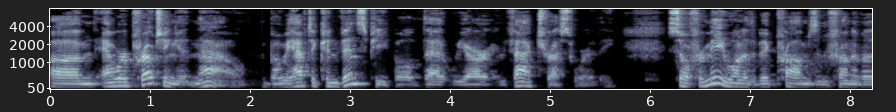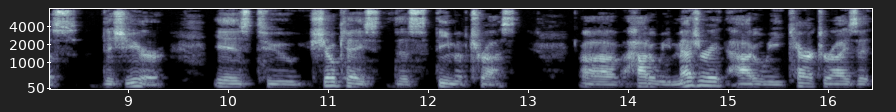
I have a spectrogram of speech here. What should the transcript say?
Um, and we're approaching it now, but we have to convince people that we are, in fact, trustworthy. So, for me, one of the big problems in front of us this year is to showcase this theme of trust. Uh, how do we measure it? How do we characterize it?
